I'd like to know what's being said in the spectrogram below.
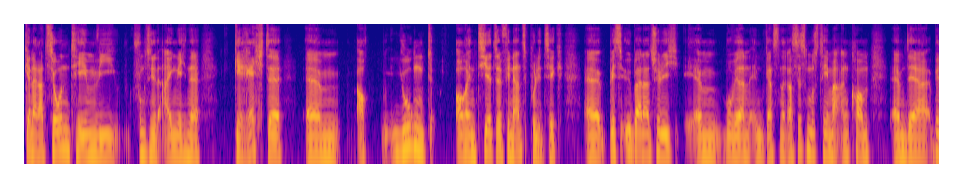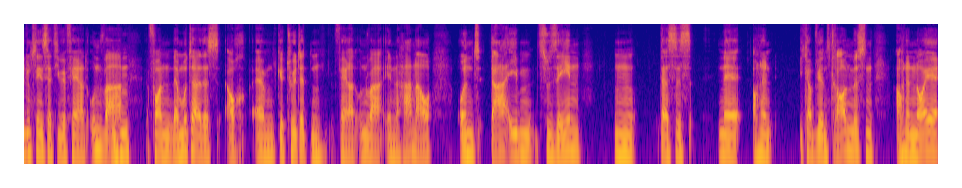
Generationenthemen, wie funktioniert eigentlich eine gerechte ähm, auch Jugend orientierte Finanzpolitik, äh, bis über natürlich, ähm, wo wir dann im ganzen Rassismus-Thema ankommen, ähm, der Bildungsinitiative Ferhat Unvar mhm. von der Mutter des auch ähm, getöteten Ferhat Unvar in Hanau und da eben zu sehen, mh, dass es eine, auch eine, ich glaube, wir uns trauen müssen, auch eine neue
